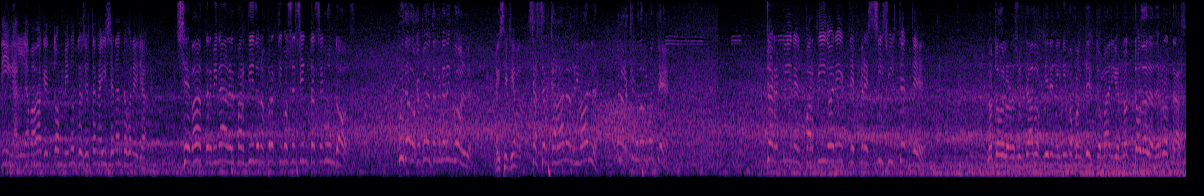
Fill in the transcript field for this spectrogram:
Díganle a mamá que en dos minutos están ahí cenando con ella. Se va a terminar el partido en los próximos 60 segundos. Cuidado que puede terminar en gol. Ahí se llevan. Se acercarán al rival. El arquero de rebote. Termina el partido en este preciso instante. No todos los resultados tienen el mismo contexto, Mario. No todas las derrotas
